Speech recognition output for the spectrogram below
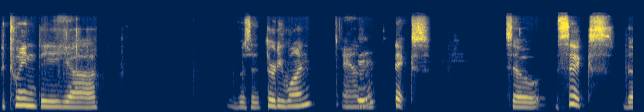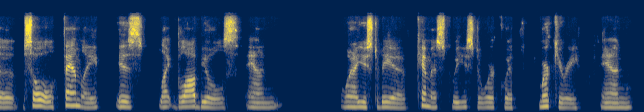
between the uh, was it 31 and Mhm. six. So six, the soul family is like globules. And when I used to be a chemist, we used to work with mercury. And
